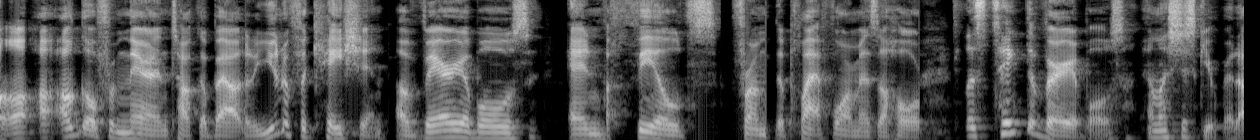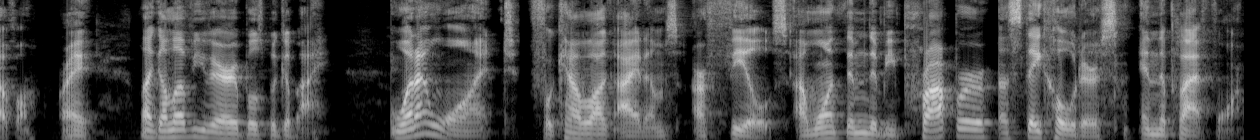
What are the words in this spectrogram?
I'll, I'll go from there and talk about the unification of variables and fields from the platform as a whole. Let's take the variables and let's just get rid of them, right? Like, I love you variables, but goodbye. What I want for catalog items are fields. I want them to be proper uh, stakeholders in the platform.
